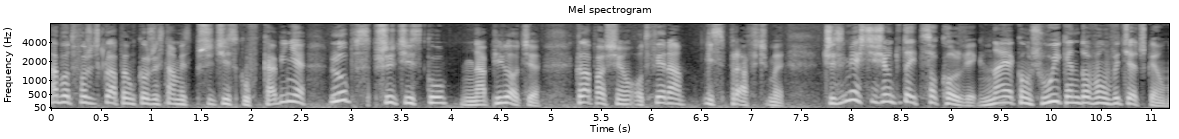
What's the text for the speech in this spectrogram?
Aby otworzyć klapę korzystamy z przycisku w kabinie lub z przycisku na pilocie. Klapa się otwiera i sprawdźmy. Czy zmieści się tutaj cokolwiek na jakąś weekendową wycieczkę?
